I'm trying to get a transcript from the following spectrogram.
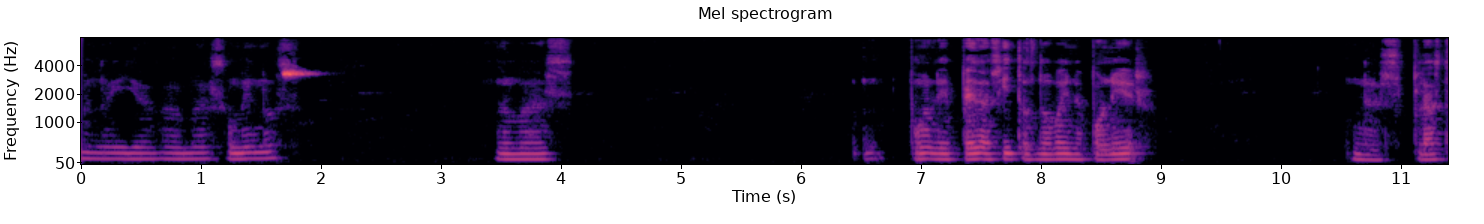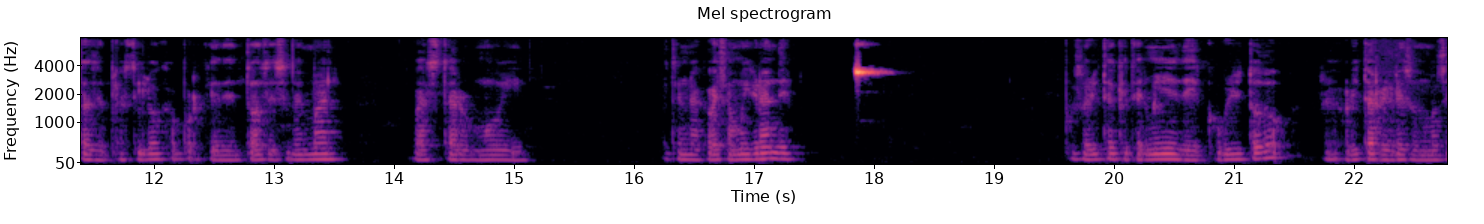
bueno ahí ya va más o menos. Nomás ponle pedacitos no vayan a poner unas plastas de plastiloca porque de entonces se ve mal. Va a estar muy va a tener una cabeza muy grande. Pues ahorita que termine de cubrir todo ahorita regreso nomás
